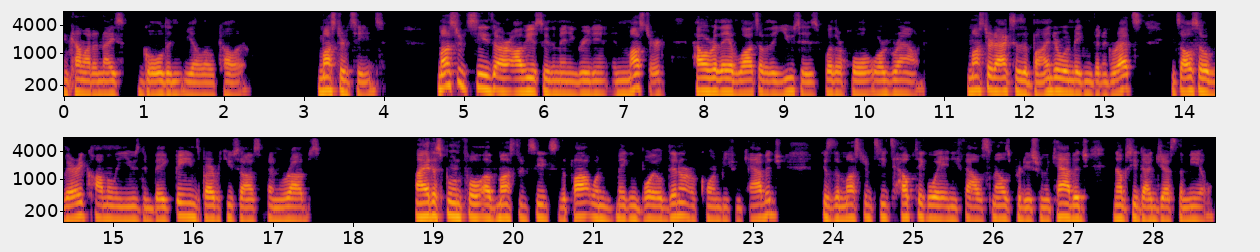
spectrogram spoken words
and come out a nice golden yellow color. Mustard seeds. Mustard seeds are obviously the main ingredient in mustard, however, they have lots of other uses, whether whole or ground. Mustard acts as a binder when making vinaigrettes. It's also very commonly used in baked beans, barbecue sauce, and rubs. I add a spoonful of mustard seeds to the pot when making boiled dinner or corned beef and cabbage because the mustard seeds help take away any foul smells produced from the cabbage and helps you digest the meal.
